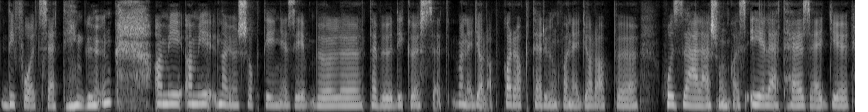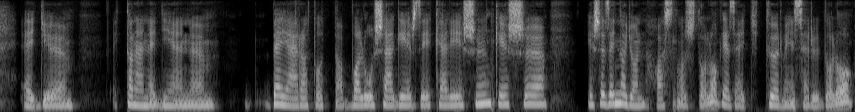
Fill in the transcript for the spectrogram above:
default settingünk, ami, ami nagyon sok tényezéből tevődik össze. Van egy alap karakterünk, van egy alap hozzáállásunk az élethez, egy, egy, egy talán egy ilyen bejáratottabb valóságérzékelésünk, és, és ez egy nagyon hasznos dolog, ez egy törvényszerű dolog,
